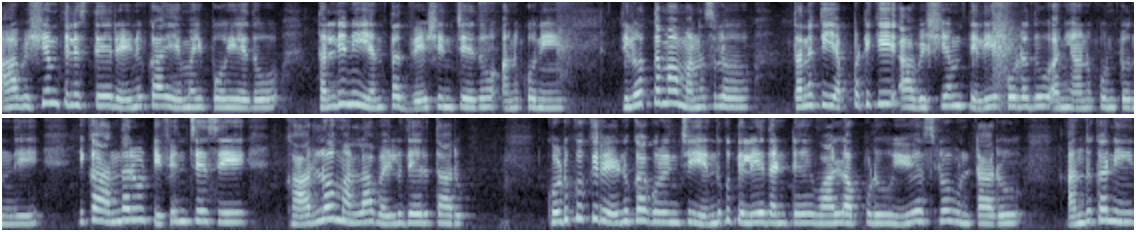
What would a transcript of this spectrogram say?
ఆ విషయం తెలిస్తే రేణుక ఏమైపోయేదో తల్లిని ఎంత ద్వేషించేదో అనుకొని తిలోత్తమ మనసులో తనకి ఎప్పటికీ ఆ విషయం తెలియకూడదు అని అనుకుంటుంది. ఇక అందరూ టిఫిన్ చేసి కారులో మళ్ళా బయలుదేరుతారు. కొడుకుకి రేణుక గురించి ఎందుకు తెలియదంటే వాళ్ళు అప్పుడు యుఎస్లో ఉంటారు. అందుకని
